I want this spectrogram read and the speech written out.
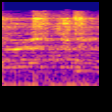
downtown.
